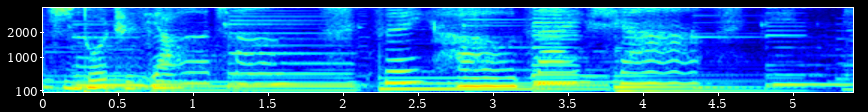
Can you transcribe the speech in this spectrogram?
请多指教。最好在下一秒。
